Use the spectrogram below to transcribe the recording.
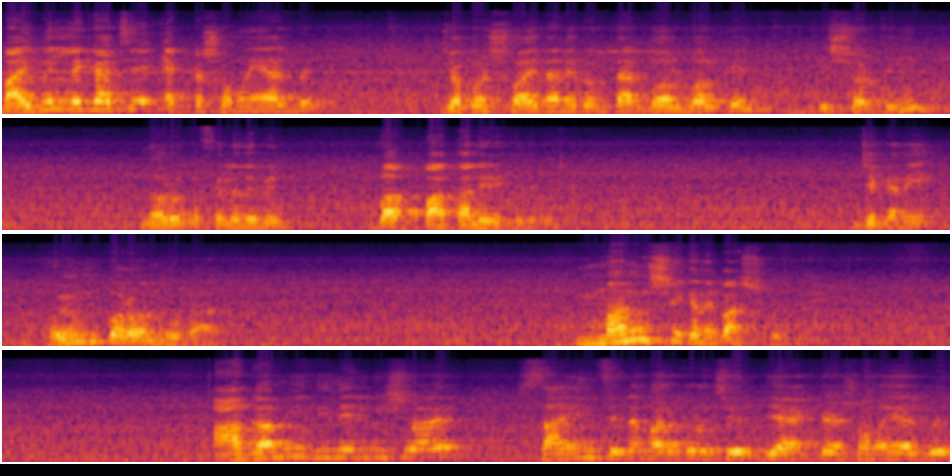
বাইবেল লেখা আছে, একটা সময় আসবে যখন শয়তান এবং তার দলবলকে ঈশ্বর তিনি নরকে ফেলে দেবেন বা পাতালে রেখে দেবেন, যেখানে ভয়ঙ্কর অন্ধকার। মানুষ সেখানে বাস করবে। আগামী দিনের বিষয়ে সায়েন্স এটা বার করেছে যে একটা সময় আসবে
